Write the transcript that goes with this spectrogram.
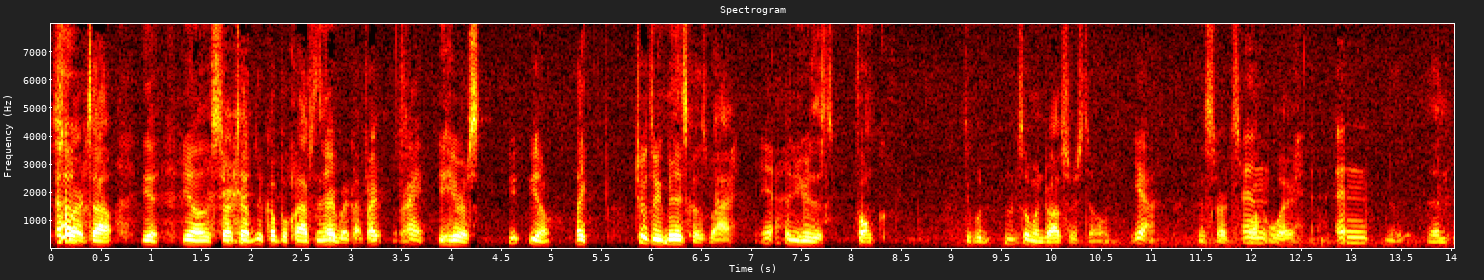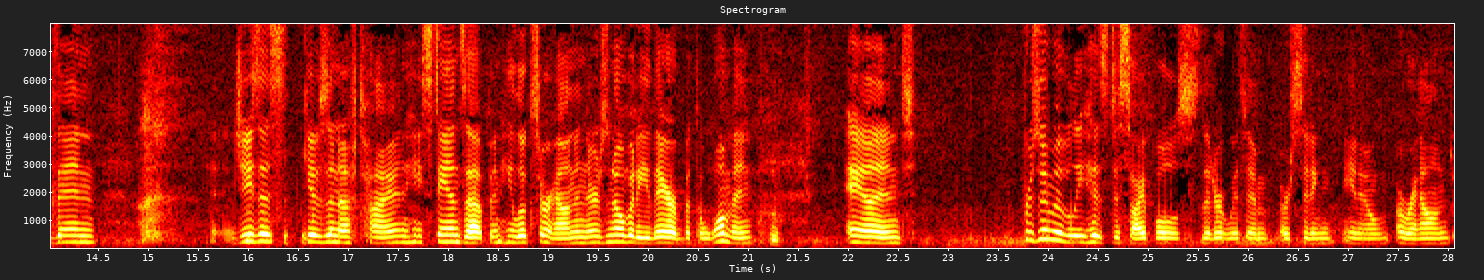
starts out, yeah, you know, starts out a couple claps and then everybody claps, right? right You hear us, you, you know, like two or three minutes goes by, yeah and you hear this funk. People, someone drops their stone yeah and starts to And- walk away. and Then, then Jesus gives enough time and he stands up and he looks around and there's nobody there but the woman and presumably his disciples that are with him are sitting, you know, around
